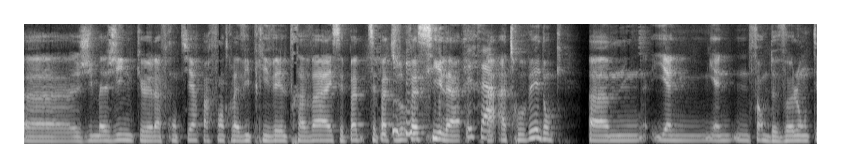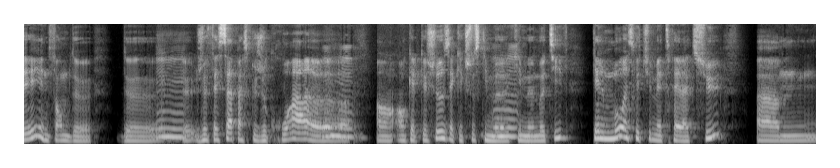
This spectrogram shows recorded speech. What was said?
euh, J'imagine que la frontière parfois entre la vie privée et le travail, c'est pas, c'est pas toujours facile à, à, à, trouver. Donc, euh, il y a une forme de volonté, une forme de Mhm. de, je fais ça parce que je crois euh, mhm. en, quelque chose, il y a quelque chose qui me, mhm. qui me motive. Quel mot est-ce que tu mettrais là-dessus? Euh,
